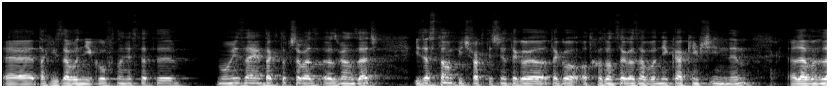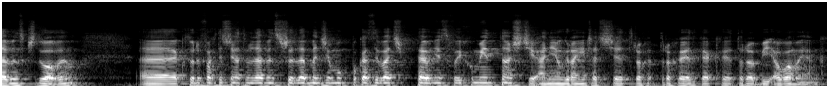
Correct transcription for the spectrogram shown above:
e, takich zawodników. No niestety, moim zdaniem tak to trzeba rozwiązać i zastąpić faktycznie tego, tego odchodzącego zawodnika kimś innym, lewym, lewym skrzydłowym, e, który faktycznie na tym lewym skrzydle będzie mógł pokazywać pełnię swoich umiejętności, a nie ograniczać się trochę, trochę jak to robi Aubameyang.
